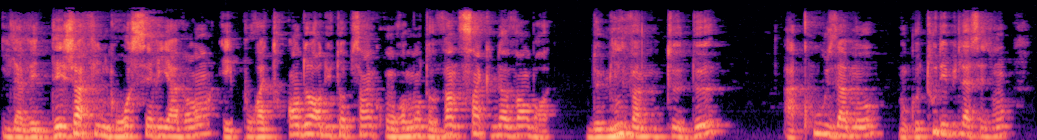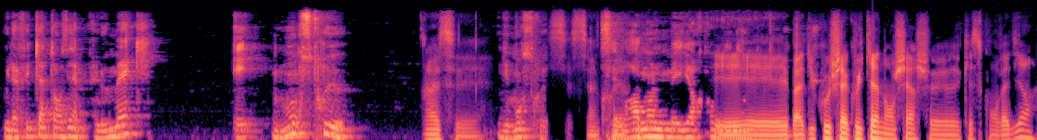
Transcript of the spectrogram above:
il avait déjà fait une grosse série avant, et pour être en dehors du top 5, on remonte au 25 novembre 2022 à Kusamo, donc au tout début de la saison, où il a fait 14e. Et le mec est monstrueux. Ouais, c'est. Il est monstrueux. C'est incroyable. C'est vraiment le meilleur Et bah du coup chaque week-end on cherche euh, qu'est-ce qu'on va dire?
